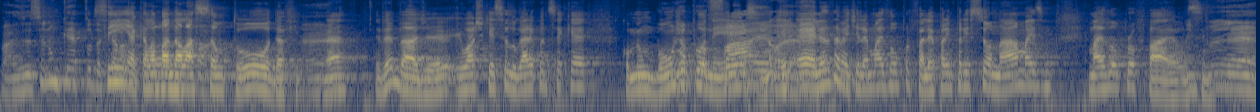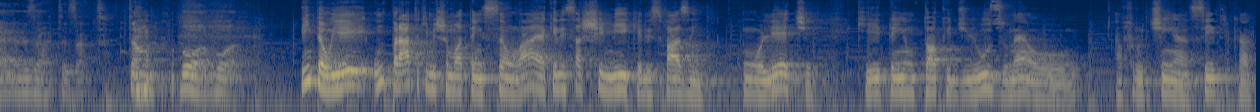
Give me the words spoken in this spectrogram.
Às vezes você não quer toda aquela. Sim, aquela pompa. badalação toda, fi- né? É verdade. Eu, eu acho que esse lugar é quando você quer comer um bom Low japonês. profile, é. é. exatamente. Ele é mais low profile. É para impressionar, mas mais low profile. Assim. É, exato, exato. Então, boa, boa. Então, e um prato que me chamou a atenção lá é aquele sashimi que eles fazem com olhete, que tem um toque de uso, né? O, a frutinha cítrica.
